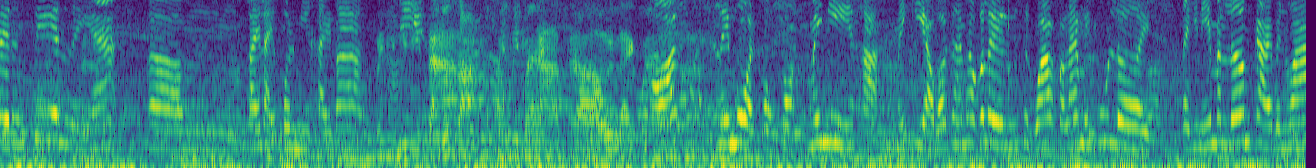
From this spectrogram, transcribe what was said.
ดๆทั้งสิ้นอะไรเงี้ย เอิ่มหลายๆคนมีใครบ้างไม่มีมือที่สามไม่มีมือที่สามเราหลายคนอ๋อในโหมดของฟอนไม่มีค่ะ ไม่เกี่ยวเพราะฉะนั้นเขาก็เลยรู้สึกว่าตอนแรกไม่พูดเลย แต่ทีนี้มันเริ่มกลายเป็นว่า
